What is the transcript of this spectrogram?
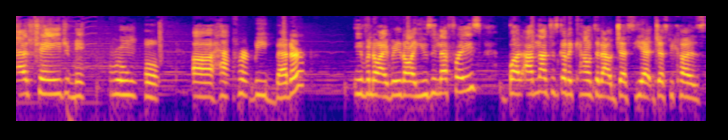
as change, maybe room will uh, have her be better. Even though I really don't like using that phrase, but I'm not just gonna count it out just yet, just because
